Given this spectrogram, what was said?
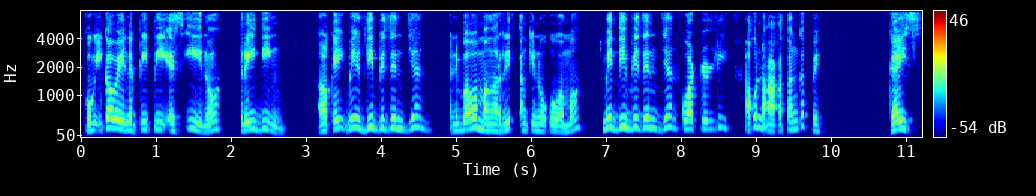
Kung ikaw ay nag-PPSE, no? Trading. Okay? May dividend yan. Halimbawa, mga REIT ang kinukuha mo. May dividend yan quarterly. Ako nakakatanggap eh. Guys,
